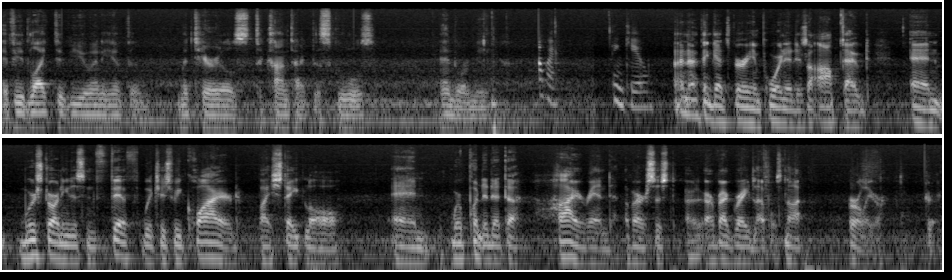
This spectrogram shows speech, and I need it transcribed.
if you'd like to view any of the materials to contact the schools and or me. Okay, thank you. And I think that's very important. It is an opt-out. And we're starting this in fifth, which is required by state law. And we're putting it at the higher end of our system, of our grade levels, not earlier. Correct.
